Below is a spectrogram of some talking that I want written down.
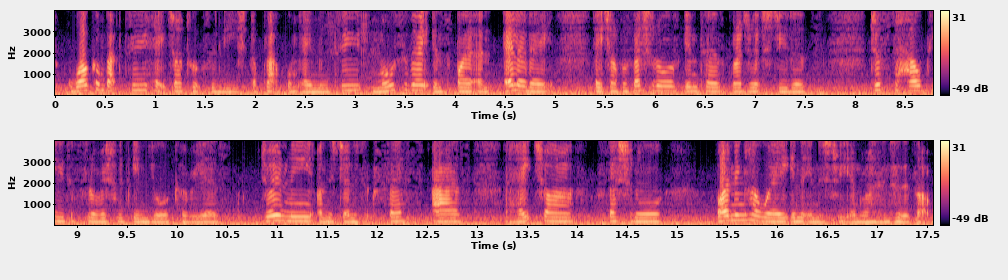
guys, welcome back to HR Talks with Lish, a platform aiming to motivate, inspire and elevate HR professionals, interns, graduate students, just to help you to flourish within your careers. Join me on this journey to success as a HR professional, finding her way in the industry and rising to the top.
